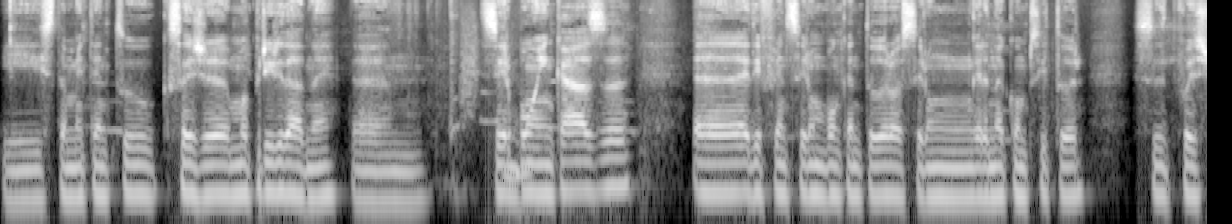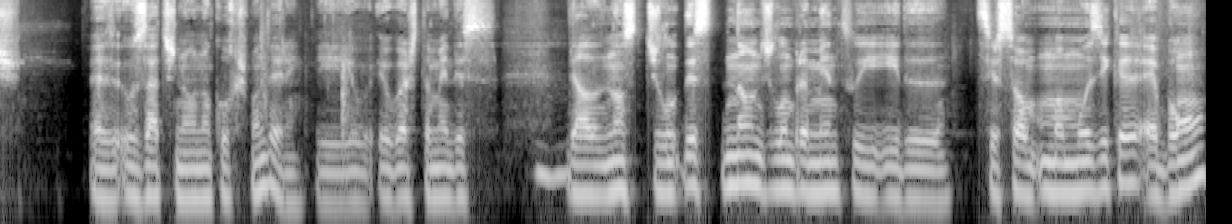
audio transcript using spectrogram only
E isso também tento que seja uma prioridade, né? Um, ser bom em casa uh, é diferente de ser um bom cantor ou ser um grande compositor se depois os atos não, não corresponderem. E eu, eu gosto também desse, dela não se desse não deslumbramento e, e de, de ser só uma música, é bom.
